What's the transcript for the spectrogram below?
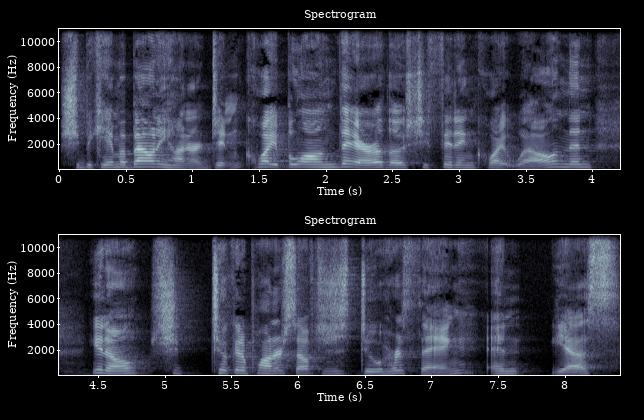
She became a bounty hunter, didn't quite belong there, although she fit in quite well. And then, you know, she took it upon herself to just do her thing. And yes,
